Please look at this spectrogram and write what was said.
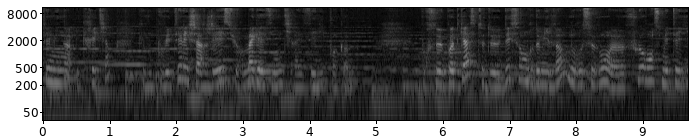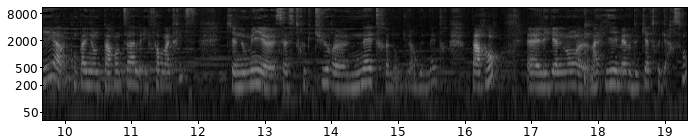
féminin et chrétien que vous pouvez télécharger sur magazine-zélie.com. Pour ce podcast de décembre 2020, nous recevons euh, Florence Métayer, accompagnante parentale et formatrice, qui a nommé euh, sa structure Naître, donc du verbe naître, parent. Elle est également mariée et mère de quatre garçons.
